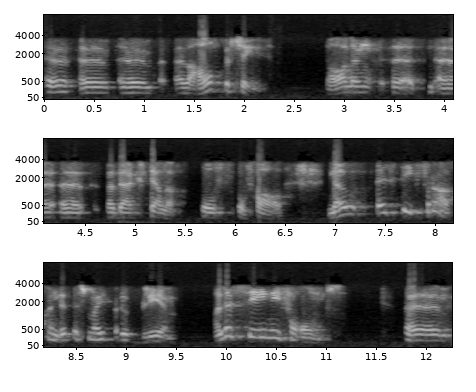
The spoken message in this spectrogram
'n uh, 'n uh, 'n uh, uh, half persent daling uh, uh, uh, bewerkstellig of of haal. Nou is die vraag en dit is my probleem. Hulle sê nie vir ons ehm uh,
